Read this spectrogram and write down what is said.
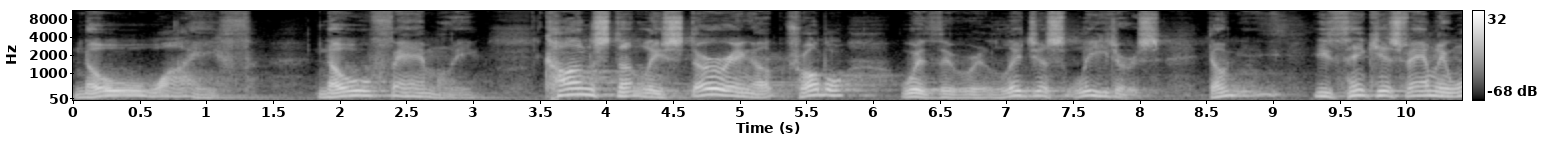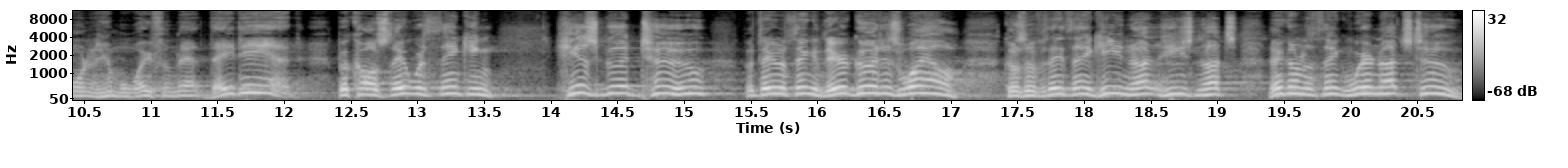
no wife, no family, constantly stirring up trouble with the religious leaders. Don't you think his family wanted him away from that? They did, because they were thinking his good too, but they were thinking they're good as well. Because if they think he nut, he's nuts, they're going to think we're nuts too.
